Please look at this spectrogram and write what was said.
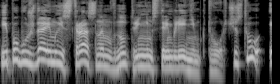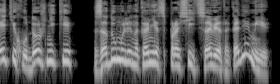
и побуждаемые страстным внутренним стремлением к творчеству, эти художники задумали, наконец, просить Совет Академии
